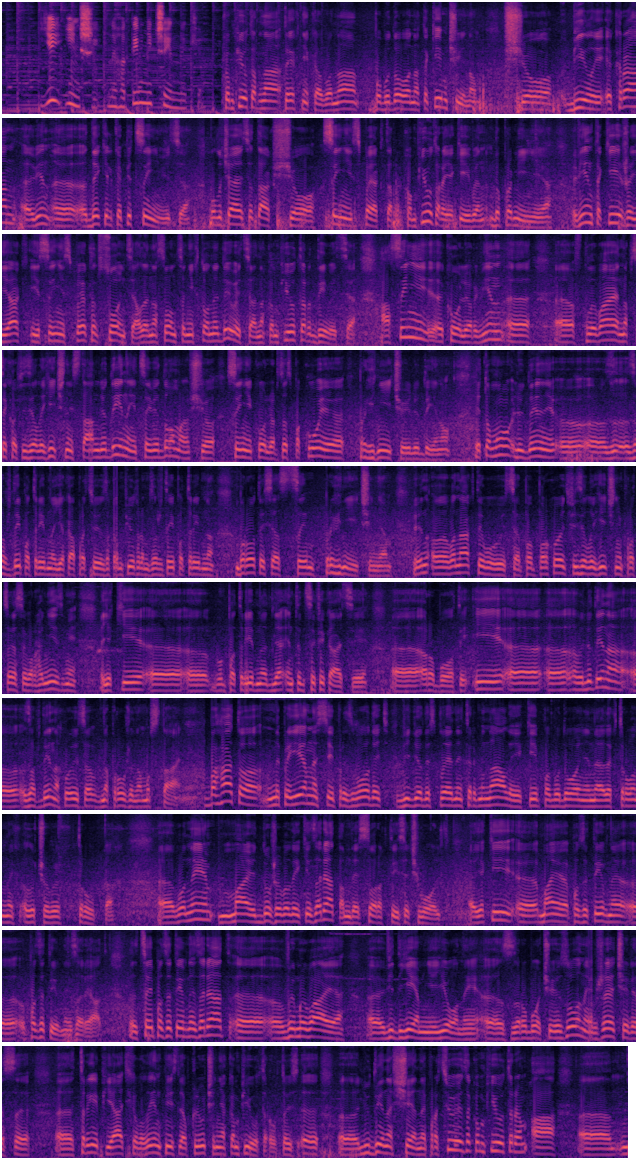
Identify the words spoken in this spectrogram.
Є й інші негативні чинники. Комп'ютерна техніка вона побудована таким чином, що білий екран е, він е, декілька підсинюється. Получається так, що синій спектр комп'ютера, який він випромінює, він такий же, як і синій спектр сонця, але на сонце ніхто не дивиться, а на комп'ютер дивиться. А синій е, кольор він впливає на психофізіологічний стан людини, і це відомо, що синій кольор заспокоює, пригнічує людину. І тому людині е, е, завжди потрібно, яка працює за комп'ютером, завжди потрібно боротися з цим пригніченням. Він, е, вона активується, проходять фізіологічні процеси в організмі, які потрібні для інтенсифікації роботи. І людина завжди знаходиться в напруженому стані. Багато неприємностей призводить відеодисплейні термінали, які побудовані на електронних лучових трубках. Е, Вони мають дуже великий заряд, там десь 40 тисяч вольт, е, який е, має позитивний, позитивний заряд. Цей позитивний заряд вимиває від'ємні іони е, з робочої зони вже через е, е, 3-5 хвилин після включення комп'ютеру. Тобто е, е, людина ще не працює за комп'ютером, а е,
